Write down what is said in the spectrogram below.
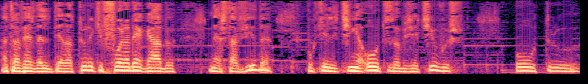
através da literatura que fora negado nesta vida, porque ele tinha outros objetivos, outro,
